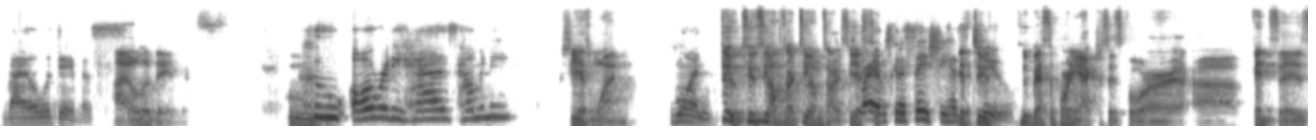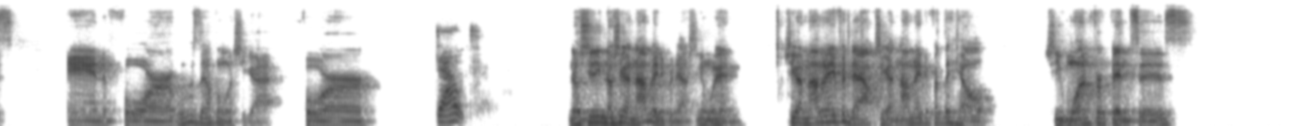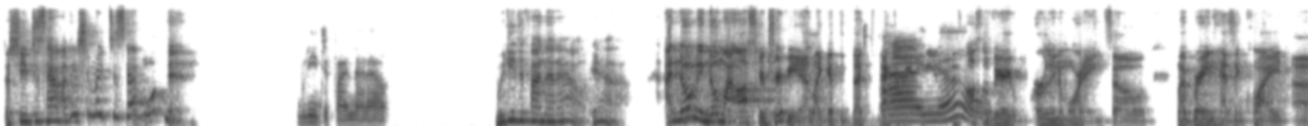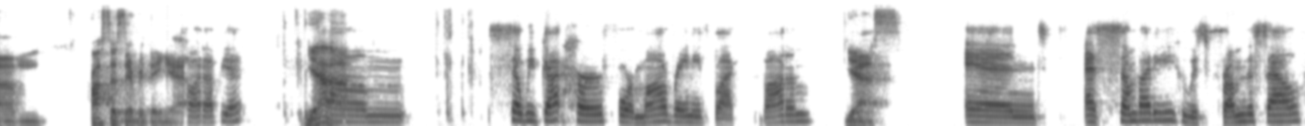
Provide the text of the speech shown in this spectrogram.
Viola Davis. Viola Davis. Who, who already has how many? She has one. One. Two, two, two. I'm sorry, two. I'm sorry. So right, two. I was gonna say she has two, two. Two best supporting actresses for uh, Fences, and for what was the other one she got for Doubt. No, she didn't. No, she got nominated for Doubt. She didn't win. She got nominated for Doubt. She got nominated for The Help. She won for Fences. Does she just have? I think she might just have one then. We need to find that out. We need to find that out. Yeah. I normally know my Oscar trivia, like at the back. I know. It's also very early in the morning, so my brain hasn't quite um, processed everything yet. Caught up yet? Yeah. Um. So we've got her for Ma Rainey's Black Bottom. Yes. And as somebody who is from the South,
